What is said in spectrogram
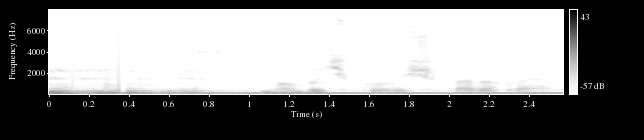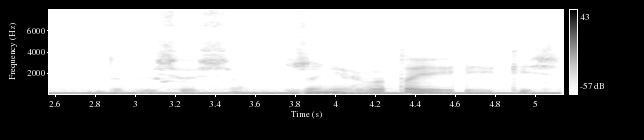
Мгм. Мабуть, коли ще падали, дивлюся ось в зоні живота є якісь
